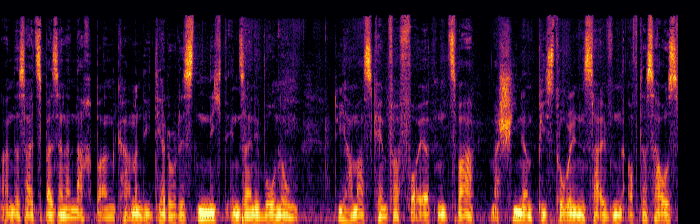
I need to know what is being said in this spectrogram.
Anders als bei seinen Nachbarn kamen die Terroristen nicht in seine Wohnung. Die Hamas-Kämpfer feuerten zwar Maschinen, Pistolen, Salven auf das Haus,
